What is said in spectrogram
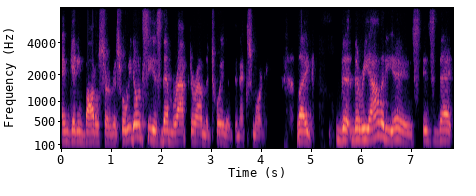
and getting bottle service. What we don't see is them wrapped around the toilet the next morning. like the the reality is is that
